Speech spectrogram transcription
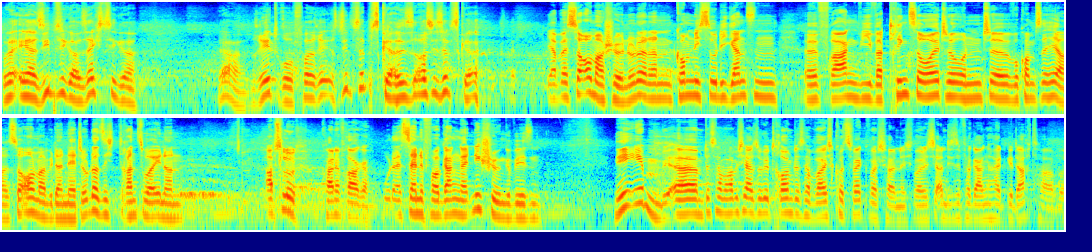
Oder eher 70er, 60er. Ja, Retro, voll Retro. 70er, sieht aus wie 70er. Ja, aber ist doch auch mal schön, oder? Dann kommen nicht so die ganzen äh, Fragen wie, was trinkst du heute und äh, wo kommst du her? Ist doch auch mal wieder nett, oder? Sich dran zu erinnern. Absolut, keine Frage. Oder ist deine Vergangenheit nicht schön gewesen? Nee, eben. Ähm, deshalb habe ich ja so geträumt, deshalb war ich kurz weg wahrscheinlich, weil ich an diese Vergangenheit gedacht habe.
